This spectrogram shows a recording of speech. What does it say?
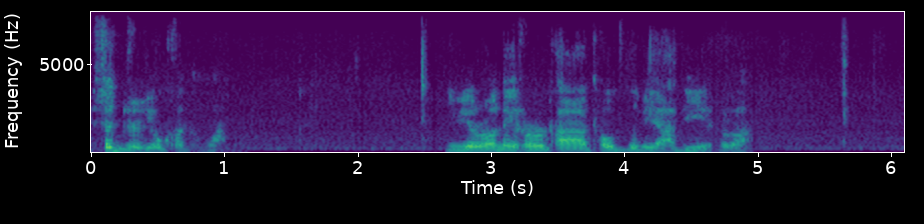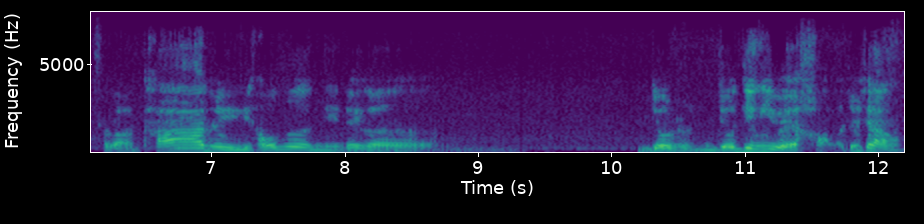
甚至有可能啊。你比如说那时候他投资比亚迪，是吧？是吧？他这一投资，你这个，你就是你就定义为好了。就像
